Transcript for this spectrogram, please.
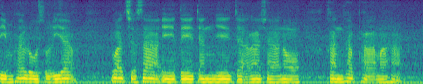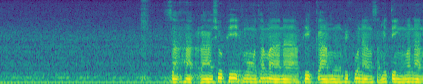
ติมพะโลสุริยะ วัชสาเอเตจันเยจาราชาโน คันทัพพามหา สหราชุพิโมทมานาอภิกามุงพิคุนังสมิติงวนัง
